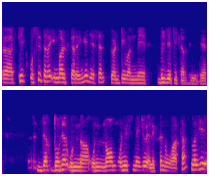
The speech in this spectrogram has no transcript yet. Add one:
ठीक उसी तरह इमर्ज करेंगे जैसे 21 में बीजेपी कर रही है। जब 2019 में जो इलेक्शन हुआ था मतलब ये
